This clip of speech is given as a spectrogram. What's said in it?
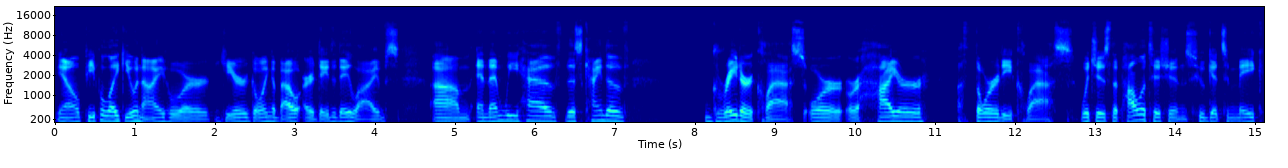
you know, people like you and I who are here going about our day to day lives. Um, and then we have this kind of greater class or, or higher authority class, which is the politicians who get to make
